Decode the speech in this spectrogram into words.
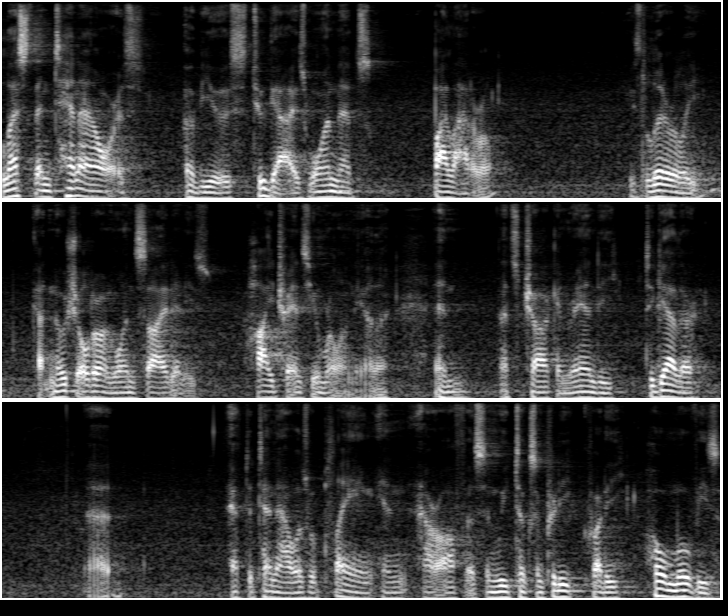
less than 10 hours of use, two guys, one that's bilateral, he's literally got no shoulder on one side and he's high transhumeral on the other, and that's Chuck and Randy together. Uh, after 10 hours we were playing in our office, and we took some pretty cruddy home movies.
